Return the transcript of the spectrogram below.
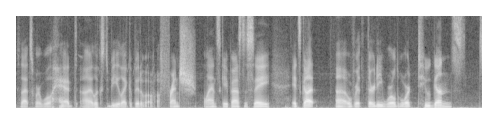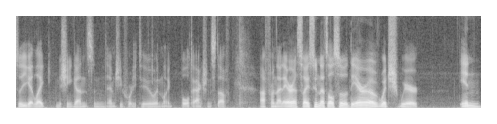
So that's where we'll head. Uh, it looks to be like a bit of a, a French landscape, as to say. It's got uh, over 30 World War II guns so you get like machine guns and MG42 and like bolt action stuff uh, from that era. So I assume that's also the era of which we're in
